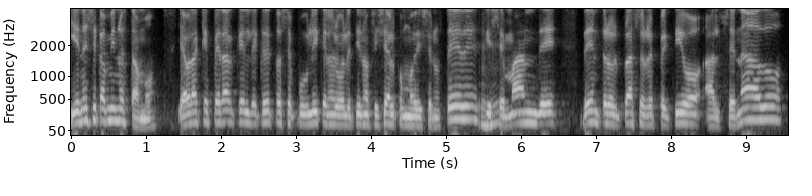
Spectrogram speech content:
Y en ese camino estamos. Y habrá que esperar que el decreto se publique en el boletín oficial, como dicen ustedes, que se mande dentro del plazo respectivo al Senado,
